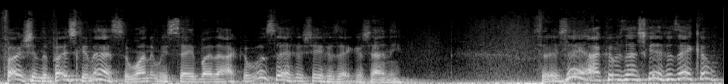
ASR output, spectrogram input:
first in the Paiskim asks, so why don't we say by the Akav Shani? So they say Akav is not Shkir Chazeko.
